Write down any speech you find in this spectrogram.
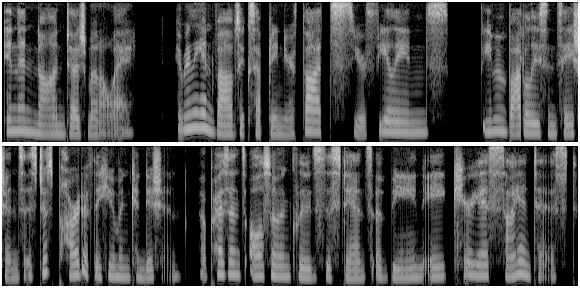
in a non judgmental way. It really involves accepting your thoughts, your feelings, even bodily sensations is just part of the human condition. A presence also includes the stance of being a curious scientist.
